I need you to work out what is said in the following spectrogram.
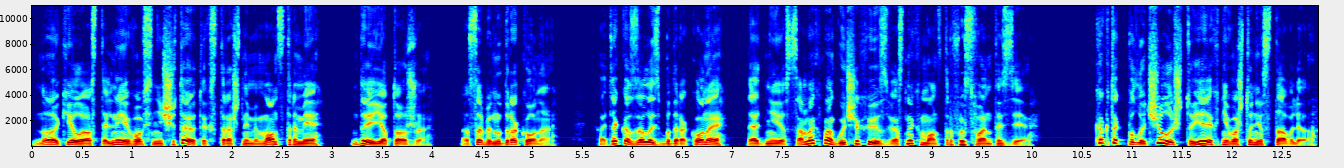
Но Килл остальные вовсе не считают их страшными монстрами, да и я тоже. Особенно дракона. Хотя, казалось бы, драконы — одни из самых могучих и известных монстров из фэнтези. Как так получилось, что я их ни во что не ставлю?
